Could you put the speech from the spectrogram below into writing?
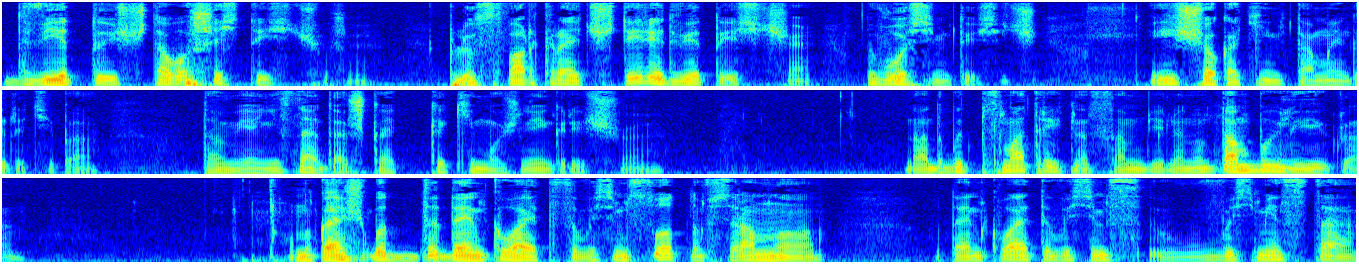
2000, того 6000 уже. Плюс Far Cry 4 2000, 8000. И еще какие-нибудь там игры, типа, там, я не знаю даже, как, какие можно игры еще. Надо будет посмотреть, на самом деле. Ну, там были игры. Ну, конечно, вот Dying Light за 800, но все равно. Dying Light 800, 800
